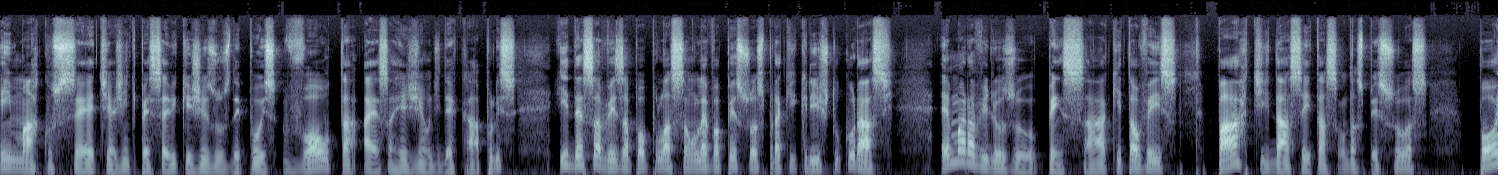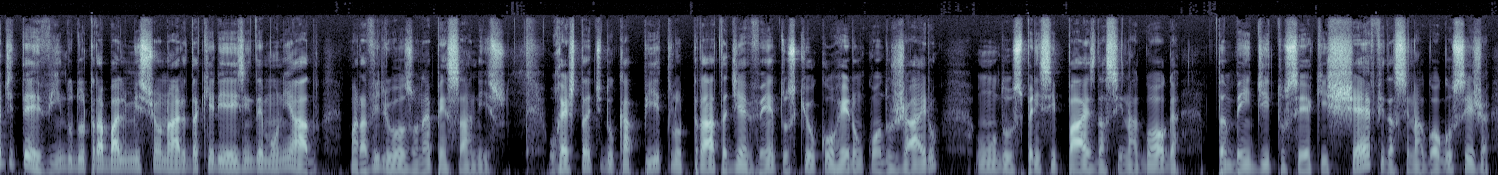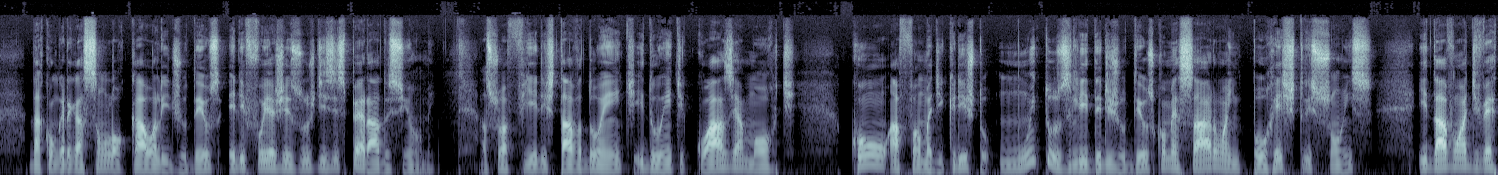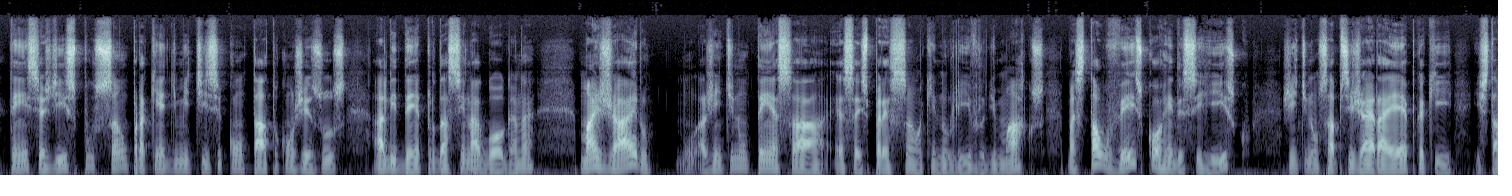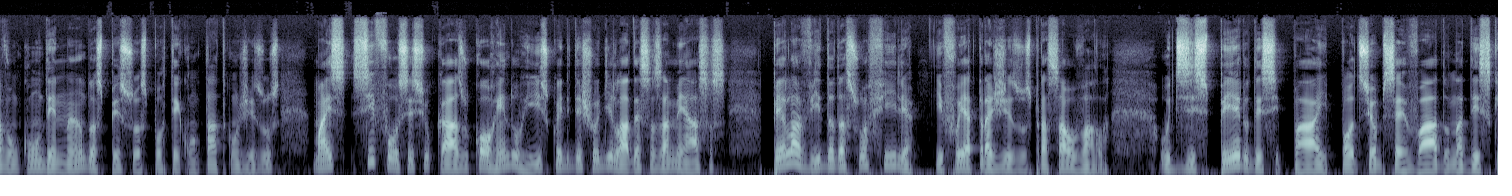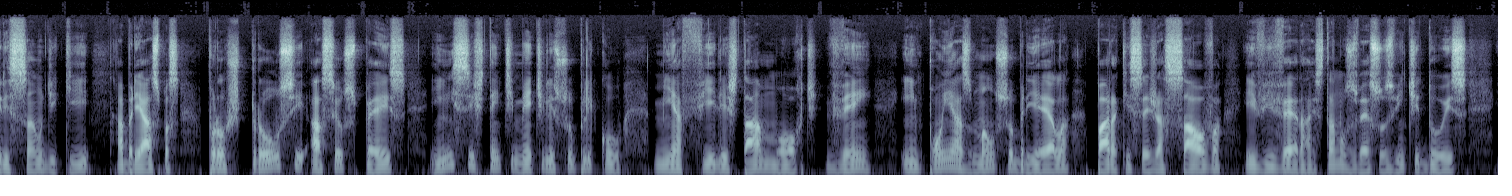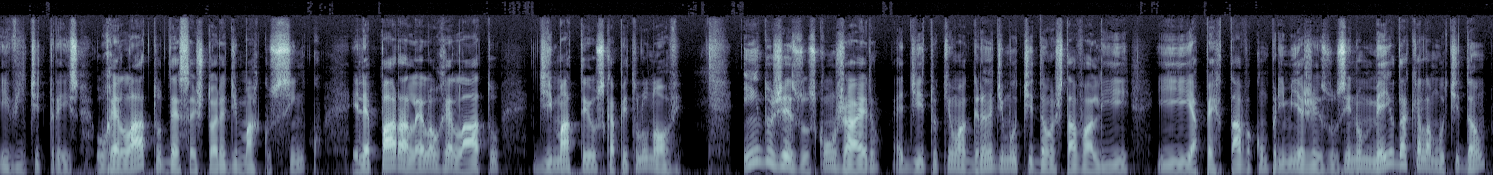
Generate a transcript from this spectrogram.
Em Marcos 7, a gente percebe que Jesus depois volta a essa região de Decápolis e dessa vez a população leva pessoas para que Cristo curasse. É maravilhoso pensar que talvez parte da aceitação das pessoas pode ter vindo do trabalho missionário daquele ex-endemoniado. Maravilhoso, né, pensar nisso. O restante do capítulo trata de eventos que ocorreram quando Jairo, um dos principais da sinagoga, também dito ser aqui chefe da sinagoga, ou seja, da congregação local ali de judeus, ele foi a Jesus desesperado, esse homem. A sua filha estava doente e doente quase à morte. Com a fama de Cristo, muitos líderes judeus começaram a impor restrições e davam advertências de expulsão para quem admitisse contato com Jesus ali dentro da sinagoga, né? Mas Jairo, a gente não tem essa, essa expressão aqui no livro de Marcos, mas talvez correndo esse risco, A gente não sabe se já era a época que estavam condenando as pessoas por ter contato com Jesus, mas se fosse esse o caso, correndo o risco, ele deixou de lado essas ameaças pela vida da sua filha e foi atrás de Jesus para salvá-la. O desespero desse pai pode ser observado na descrição de que, abre aspas, prostrou-se a seus pés e insistentemente lhe suplicou: Minha filha está à morte, vem impõe as mãos sobre ela para que seja salva e viverá. Está nos versos 22 e 23. O relato dessa história de Marcos 5, ele é paralelo ao relato de Mateus capítulo 9. Indo Jesus com Jairo, é dito que uma grande multidão estava ali e apertava, comprimia Jesus. E no meio daquela multidão,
